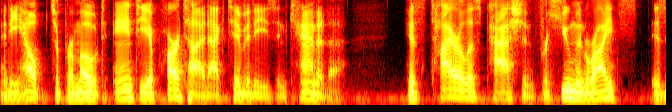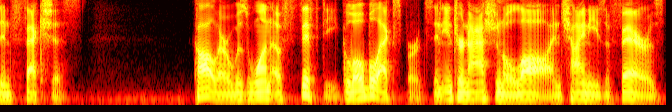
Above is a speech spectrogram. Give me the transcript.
and he helped to promote anti apartheid activities in Canada. His tireless passion for human rights is infectious. Cotler was one of 50 global experts in international law and Chinese affairs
